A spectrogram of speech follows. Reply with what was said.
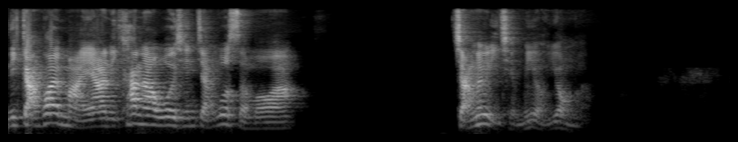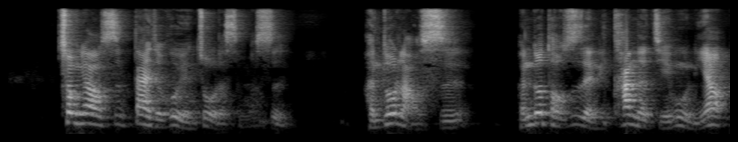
你赶快买呀！你看啊，我以前讲过什么啊？讲那个以前没有用啊，重要是带着会员做了什么事。很多老师、很多投资人，你看的节目，你要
